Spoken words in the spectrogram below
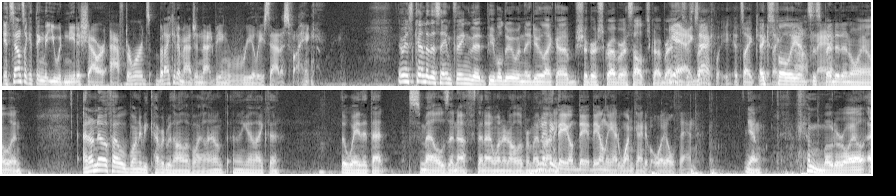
It sounds like a thing that you would need a shower afterwards, but I could imagine that being really satisfying. I mean, it's kind of the same thing that people do when they do like a sugar scrub or a salt scrub, right? yeah, It's just like exactly. it's like it's like, exfoliant oh, man. suspended in oil, and I don't know if I would want to be covered with olive oil. I don't. I think I like the the way that that smells enough that I want it all over my I, mean, I body. think they, they they only had one kind of oil then. yeah, motor oil. I,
